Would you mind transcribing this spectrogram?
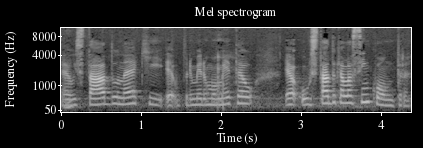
é né? o estado, né, que é, o primeiro momento é o, é o estado que ela se encontra,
